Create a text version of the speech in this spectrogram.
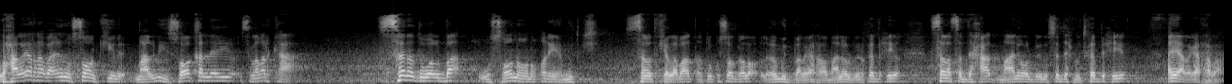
waxaa laga rabaa inuu soonkii maalmihii soo qalleeyo isla markaa sanad walba wuu soo noqnoqonaya mudkii sannadkii labaad hadduu ku soo galo laba mud baa laga rabaa malin walba inuu ka bixiyo. Sanad saddexaad maalin walba inuu saddex mud ka bixiyo ayaa laga rabaa.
